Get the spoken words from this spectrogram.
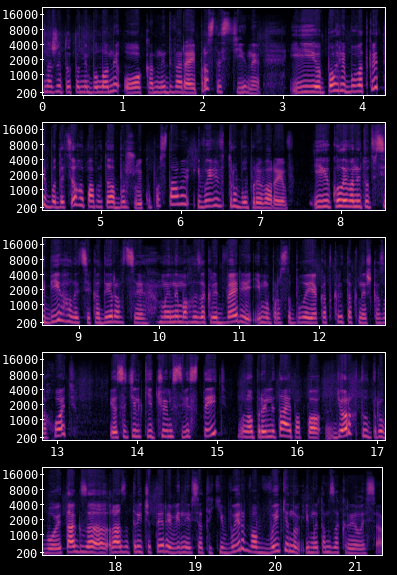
На житу то не було ні окон, ні дверей, просто стіни. І погріб був відкритий, бо до цього папа туди буржуйку поставив і вивів трубу, приварив. І коли вони тут всі бігали, ці кадировці, ми не могли закрити двері, і ми просто були як відкрита книжка, заходь. І оце тільки чуємо свістить, воно прилітає, папа дьорг ту трубу, і так за рази три-чотири він її все-таки вирвав, викинув, і ми там закрилися.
